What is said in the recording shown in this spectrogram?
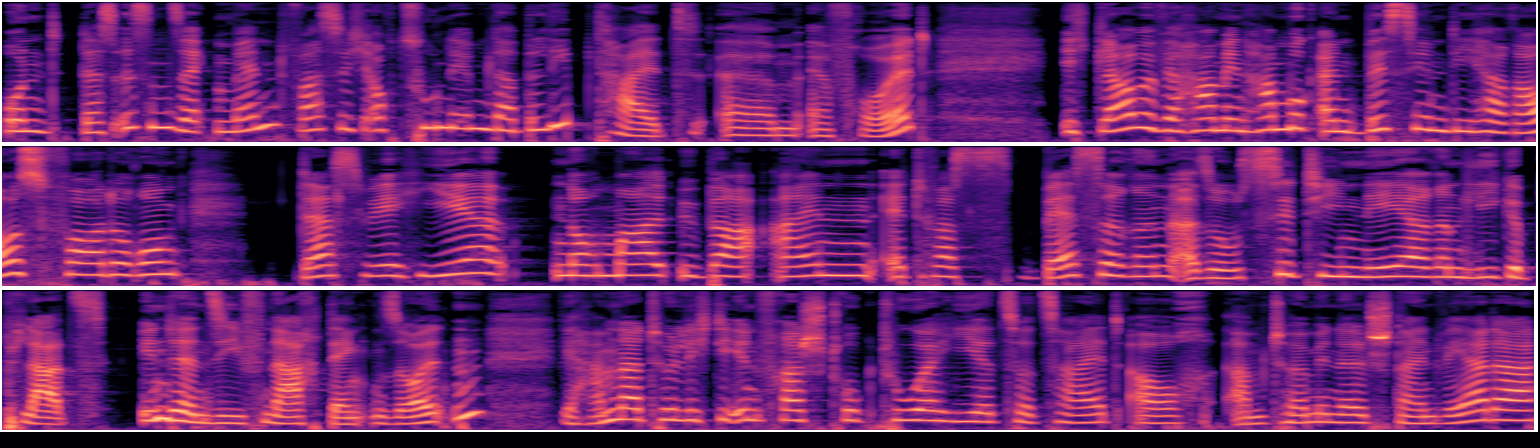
Und das ist ein Segment, was sich auch zunehmender Beliebtheit ähm, erfreut ich glaube, wir haben in Hamburg ein bisschen die Herausforderung, dass wir hier nochmal über einen etwas besseren, also citynäheren Liegeplatz intensiv nachdenken sollten. Wir haben natürlich die Infrastruktur hier zurzeit auch am Terminal Steinwerder.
